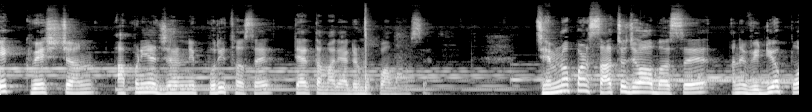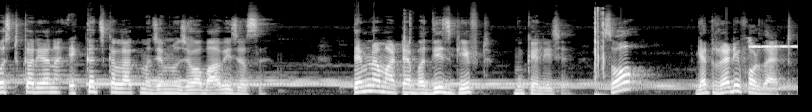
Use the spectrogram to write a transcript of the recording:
એક ક્વેશ્ચન આપણી આ જર્ની પૂરી થશે ત્યારે તમારે આગળ મૂકવામાં આવશે. જેમનો પણ સાચો જવાબ હશે અને વીડિયો પોસ્ટ કર્યાના એક જ કલાકમાં જેમનો જવાબ આવી જશે, તેમના માટે આ બધી જ ગિફ્ટ મૂકેલી છે. So get ready for that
